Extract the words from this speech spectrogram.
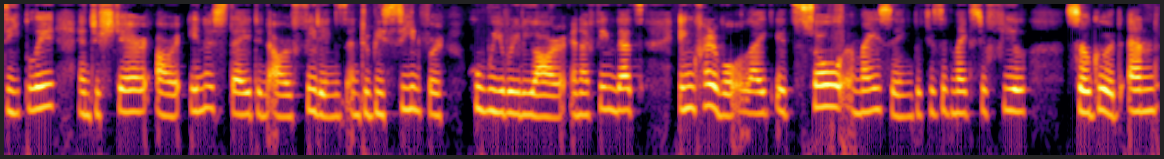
deeply and to share our inner state and our feelings and to be seen for who we really are. And i think that's incredible. Like it's so amazing because it makes you feel so good. And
